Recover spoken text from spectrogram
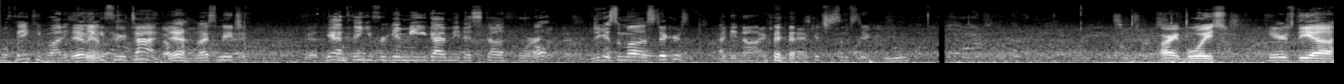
Well, thank you, buddy. Yeah, thank man. you for your time. Yeah, nice to meet you. Yeah, and thank you for giving me. You got me this stuff for. Oh, did you get some uh, stickers? I did not. Let's get you some stickers. All right, boys. Here's the uh,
